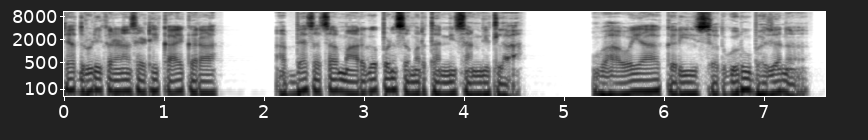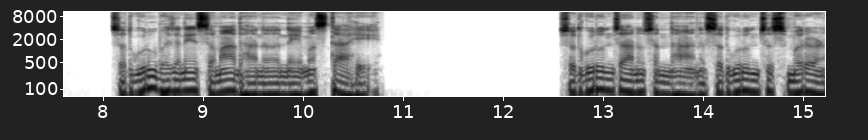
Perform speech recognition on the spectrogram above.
त्या दृढीकरणासाठी काय करा? अभ्यासाचा मार्ग पण समर्थांनी सांगितला. व्हावया करी सद्गुरू भजन. सद्गुरू भजने समाधान नेमस्त आहे. सद्गुरूंचं अनुसंधान सद्गुरूंचं स्मरण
